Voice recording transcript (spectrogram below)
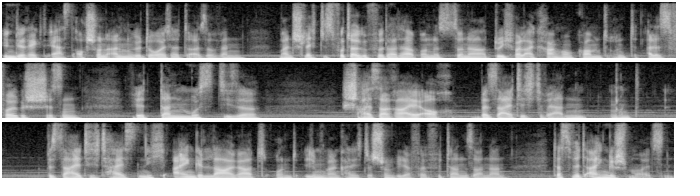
indirekt erst auch schon angedeutet. Also wenn man schlechtes Futter gefüttert hat und es zu einer Durchfallerkrankung kommt und alles vollgeschissen wird, dann muss diese Scheißerei auch beseitigt werden. Und beseitigt heißt nicht eingelagert und irgendwann kann ich das schon wieder verfüttern, sondern das wird eingeschmolzen.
